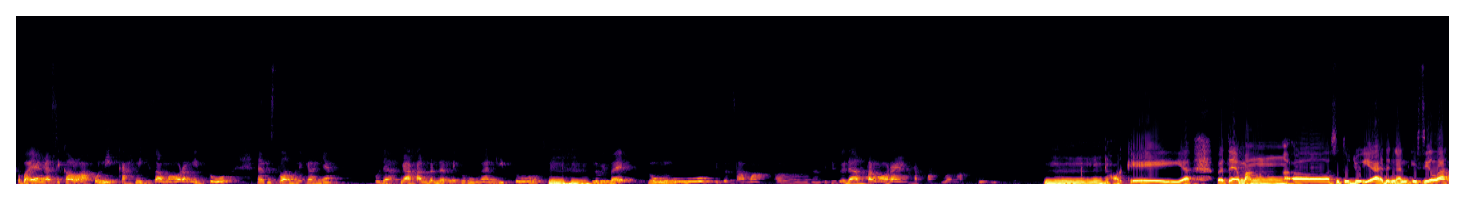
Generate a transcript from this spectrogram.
Kebayang nggak sih kalau aku nikah nih sama orang itu, nanti setelah menikahnya udah nggak akan bener nih hubungan gitu. Maksudnya lebih baik nunggu gitu sama eh, nanti juga datang orang yang tepat buat aku gitu. Hmm, oke ya. Berarti emang eh, setuju ya dengan istilah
